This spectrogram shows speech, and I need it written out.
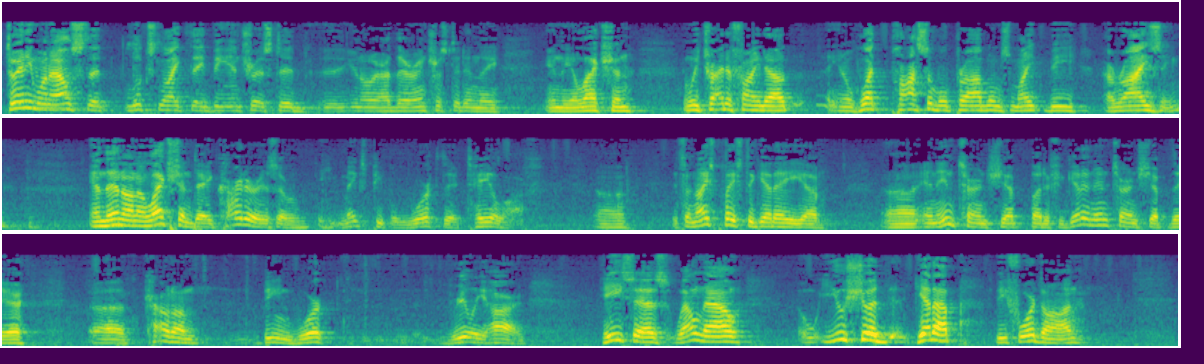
to anyone else that looks like they'd be interested, uh, you know, are they're interested in the in the election, and we try to find out, you know, what possible problems might be arising. And then on election day, Carter is a he makes people work their tail off. Uh, it's a nice place to get a uh, uh, an internship, but if you get an internship there, uh, count on being worked really hard. He says, "Well, now you should get up before dawn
